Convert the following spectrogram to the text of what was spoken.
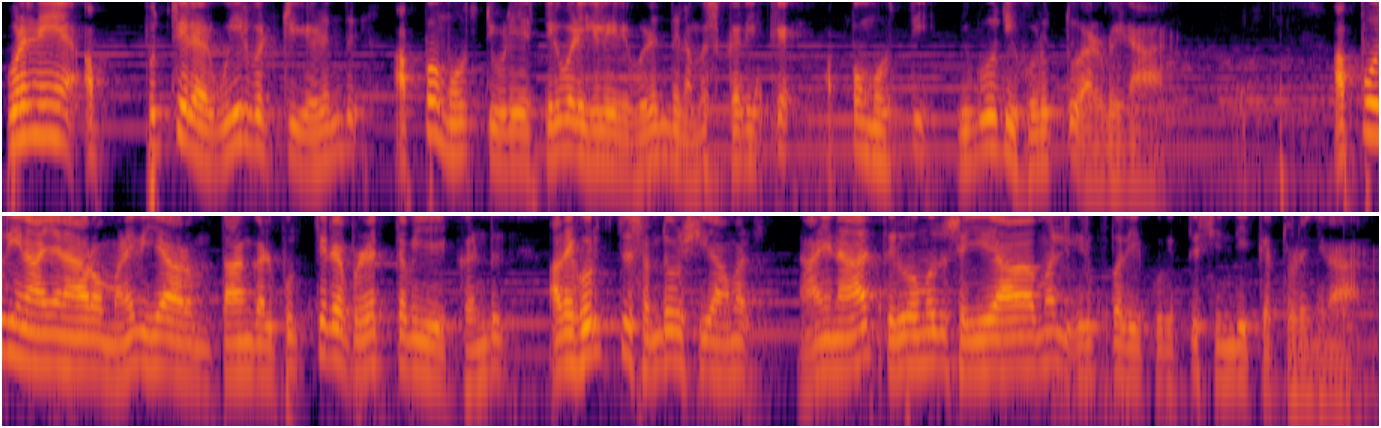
உடனே அப்புத்திரர் உயிர் பெற்று எழுந்து அப்பமூர்த்தியுடைய திருவடிகளில் விழுந்து நமஸ்கரிக்க அப்பமூர்த்தி விபூதி கொடுத்து அருளினார். அப்போதி நாயனாரும் மனைவியாரும் தாங்கள் புத்திர பிழைத்தமையைக் கண்டு அதை குறித்து சந்தோஷியாமல் நாயனார் திருவமுது செய்யாமல் இருப்பதை குறித்து சிந்திக்கத் தொடங்கினார்.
